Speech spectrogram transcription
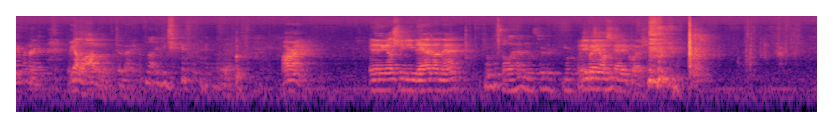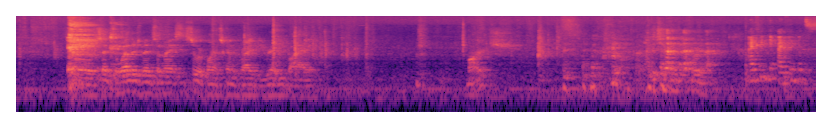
Never heard of it. Never heard it. We got a lot of them tonight. No, you do. All right. Anything else you need to add on that? No, That's all I had, unless there are more questions. Anybody else got any questions? So since the weather's been so nice, the sewer plant's gonna probably be ready by March? Have to check on that for you. I think, I think it's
